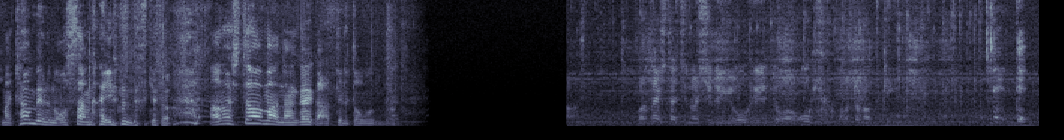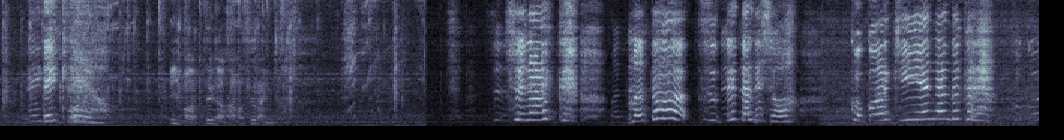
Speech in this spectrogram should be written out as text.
まあ、キャンベルのおっさんがいるんですけど あの人はまあ何回か会ってると思うんで。私たちの知る傭兵とは大きく異なっている。ででできたよ今手が離せないんだ。スネークまた吸ってたでしょ？ここは禁煙なんだから。ここは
